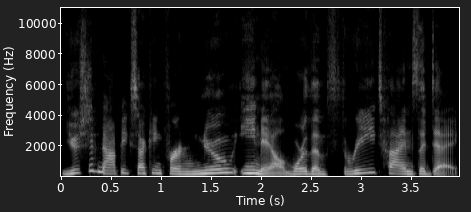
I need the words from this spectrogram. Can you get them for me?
you should not be checking for a new email more than three times a day.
